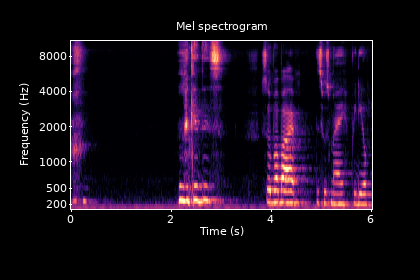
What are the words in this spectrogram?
Look at this. So bye bye. This was my video.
